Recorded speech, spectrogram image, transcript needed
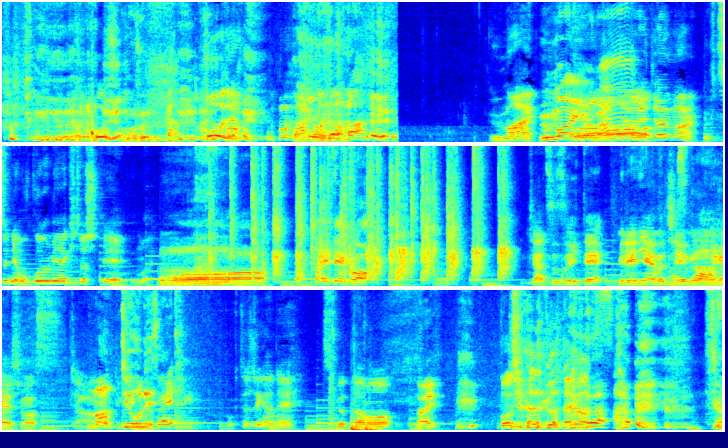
こうじゃん。う まい。うまいよめちゃなめちゃうまい。普通にお好み焼きとしてうまい。おー。大成功。じゃあ続いてミレニアムチームお願いします。じゃあ待っておれさい。僕たちがね作ったもの。はい。こちらでございます。お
